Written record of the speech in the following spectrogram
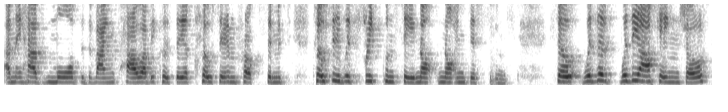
and they have more of the divine power because they are closer in proximity, closer with frequency, not not in distance. So with the with the archangels,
